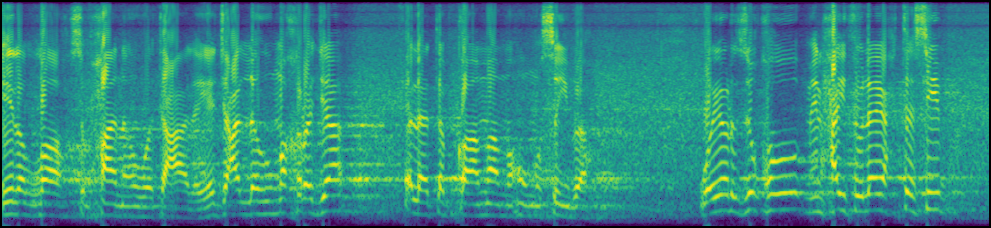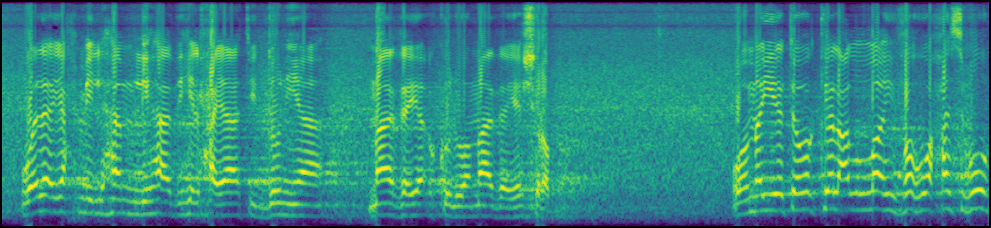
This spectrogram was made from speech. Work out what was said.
إلى الله سبحانه وتعالى. يجعل له مخرجا فلا تبقى أمامه مصيبة. ويرزقه من حيث لا يحتسب. ولا يحمل هم لهذه الحياة الدنيا ماذا يأكل وماذا يشرب. ومن يتوكل على الله فهو حسبه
